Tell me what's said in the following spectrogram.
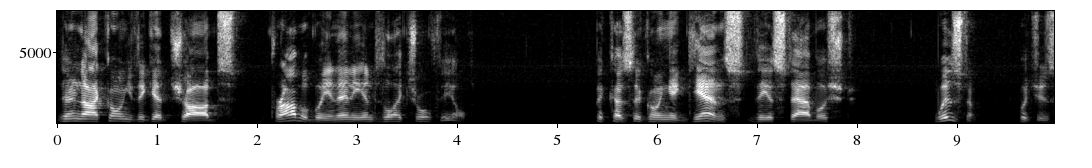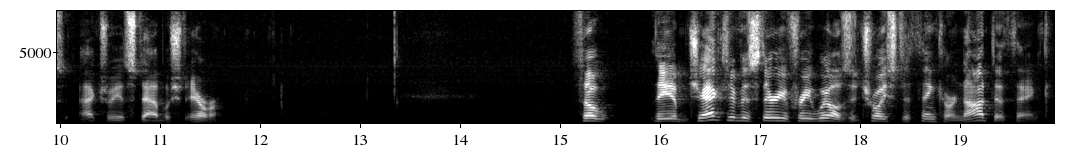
They're not going to get jobs probably in any intellectual field because they're going against the established wisdom, which is actually established error. So the objectivist theory of free will is a choice to think or not to think,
